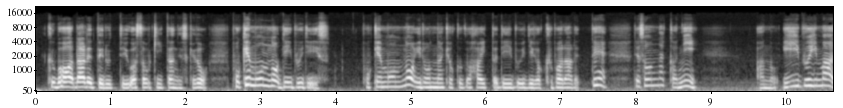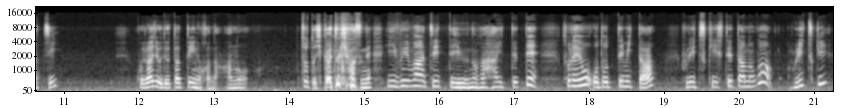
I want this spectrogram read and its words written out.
配られてるっていう噂を聞いたんですけどポケモンの DVD です。ポケモンのいろんな曲が入った DVD が配られてでその中にあの EV マーチ？これラジオで歌っていいのかな？あのちょっと控えときますね。EV マーチっていうのが入っててそれを踊ってみた振り付けしてたのが振り付け？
